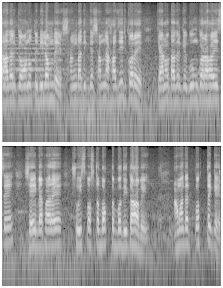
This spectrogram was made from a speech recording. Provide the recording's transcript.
তাদেরকে অনতি বিলম্বে সাংবাদিকদের সামনে হাজির করে কেন তাদেরকে গুম করা হয়েছে, সেই ব্যাপারে সুস্পষ্ট বক্তব্য দিতে হবে। আমাদের প্রত্যেকের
